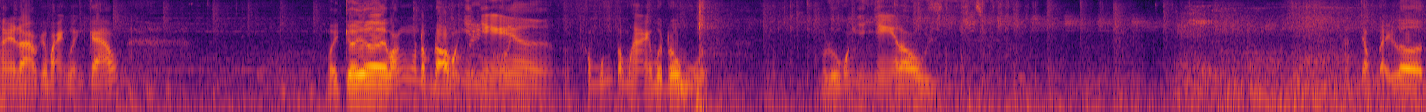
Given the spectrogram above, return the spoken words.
Hai round cái bản quảng cáo. Mikey ơi bắn đồng đội bắn nhẹ nhẹ nha. Không muốn tổn hại Bru Bru bắn nhẹ nhẹ thôi Anh trong đẩy lên.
